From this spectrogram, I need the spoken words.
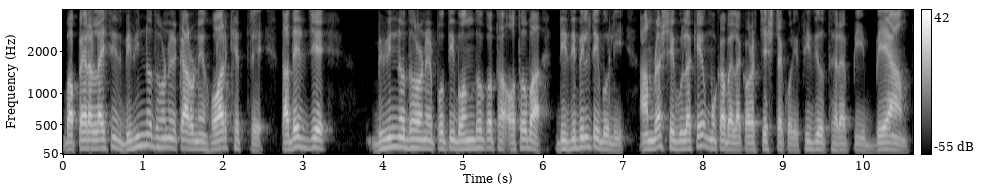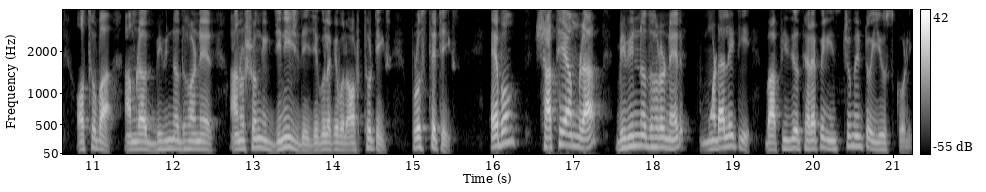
বা প্যারালাইসিস বিভিন্ন ধরনের কারণে হওয়ার ক্ষেত্রে তাদের যে বিভিন্ন ধরনের প্রতিবন্ধকতা অথবা ডিজিবিলিটি বলি, আমরা সেগুলোকে মোকাবেলা করার চেষ্টা করি। ফিজিওথেরাপি, ব্যায়াম অথবা আমরা বিভিন্ন ধরনের আনুষঙ্গিক জিনিস দিই, যেগুলোকে বলে অর্থোটিক্স, প্রস্থেটিক্স। এবং সাথে আমরা বিভিন্ন ধরনের মডালিটি বা ফিজিওথেরাপির ইনস্ট্রুমেন্টও ইউজ করি।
